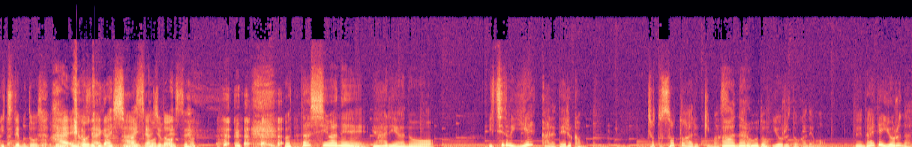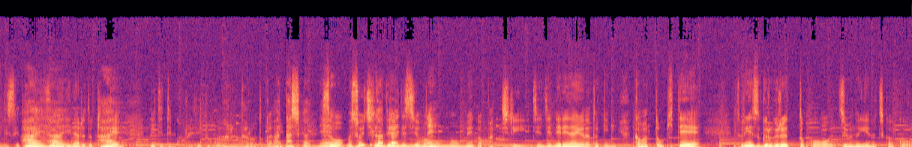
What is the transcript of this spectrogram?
いつでもどうぞ。はいお願いしますはい、大丈夫です。私はね、やはりあの一度家から出るかも。ちょっと外歩きます。ああなるほど夜とかでも。ね、大体夜なんですけどね、はいはい不安になる時って、はい寝ててこれでどうなるんだろうとかあね。確かにねそうまあ、そういう時間帯ですよねもう目がパッチリ全然寝れないような時にガバッと起きてとりあえずぐるぐるっとこう自分の家の近くを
